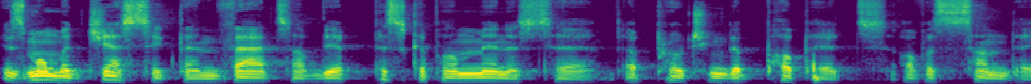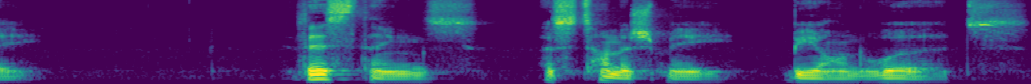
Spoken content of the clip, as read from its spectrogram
is more majestic than that of the Episcopal minister approaching the pulpit of a Sunday. These things astonish me beyond words.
